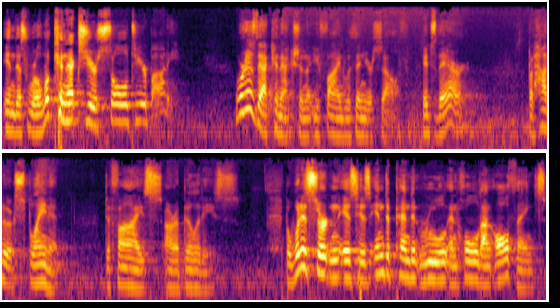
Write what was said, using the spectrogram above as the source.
in this world. What connects your soul to your body? Where is that connection that you find within yourself? It's there, but how to explain it defies our abilities. But what is certain is his independent rule and hold on all things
